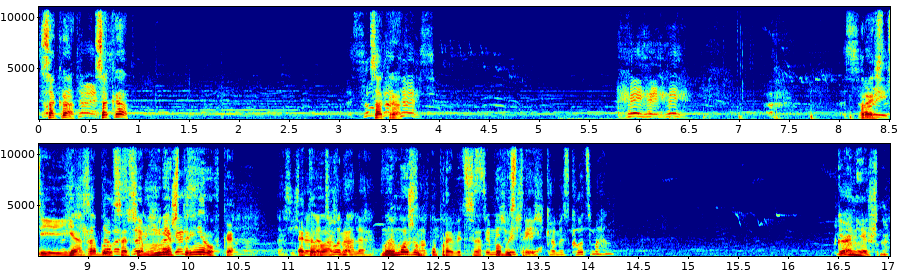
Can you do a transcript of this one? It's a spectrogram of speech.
Сократ! Сократ! Сократ! Прости, я забыл совсем. У меня же тренировка. Это важно. Мы можем управиться побыстрее? Конечно.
